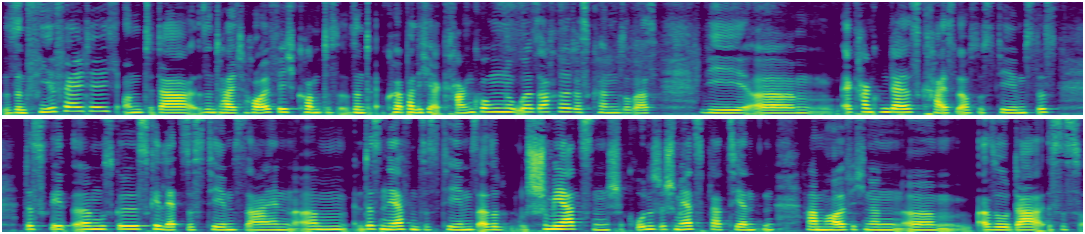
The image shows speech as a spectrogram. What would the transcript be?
sind vielfältig und da sind halt häufig kommt es sind körperliche Erkrankungen eine Ursache. Das können sowas wie ähm, Erkrankungen des Kreislaufsystems, des des äh, Muskel-Skelettsystems sein, ähm, des Nervensystems, also Schmerzen, chronische Schmerzpatienten haben häufig einen, ähm, also da ist es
